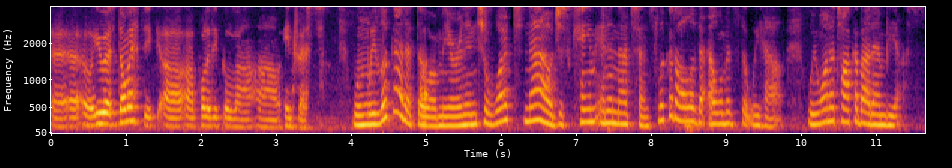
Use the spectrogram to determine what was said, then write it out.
or U.S. domestic political interests. When we look at it, though, uh, Amir, and into what now just came in in that sense, look at all of the elements that we have. We want to talk about MBS.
